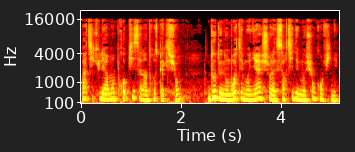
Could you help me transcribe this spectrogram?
particulièrement propice à l'introspection, d'où de nombreux témoignages sur la sortie d'émotions confinées.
